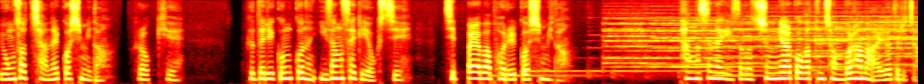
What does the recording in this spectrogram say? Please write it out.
용서치 않을 것입니다. 그렇기에 그들이 꿈꾸는 이상세계 역시 짓밟아 버릴 것입니다. 당신에게 있어서 중요할 것 같은 정보를 하나 알려드리죠.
